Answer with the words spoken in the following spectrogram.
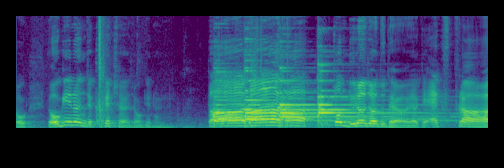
여, 여기는 이제 크게 쳐야죠. 여기는. 다다다 좀 느려져도 돼요. 여기 엑스트라.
